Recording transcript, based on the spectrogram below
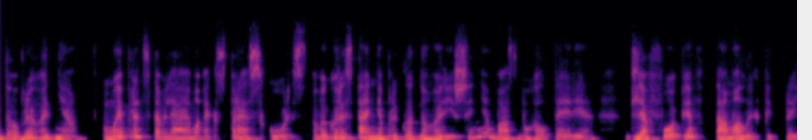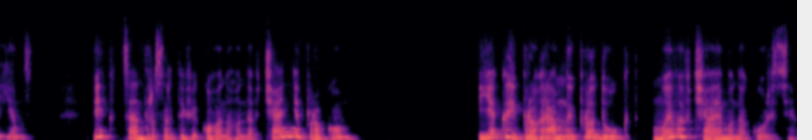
Доброго дня! Ми представляємо експрес-курс використання прикладного рішення баз бухгалтерія для ФОПів та малих підприємств від Центру сертифікованого навчання Проком. Який програмний продукт ми вивчаємо на курсі?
